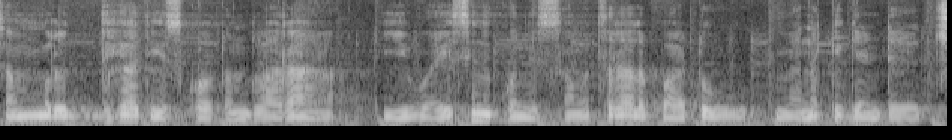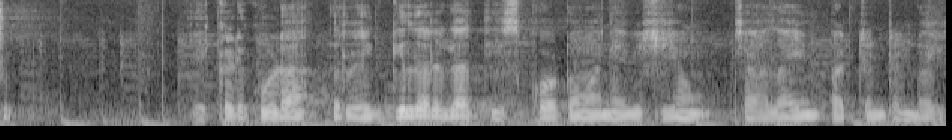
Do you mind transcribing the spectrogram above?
సమృద్ధిగా తీసుకోవటం ద్వారా ఈ వయసుని కొన్ని సంవత్సరాల పాటు వెనక్కి గెంటేయచ్చు. ఇక్కడ కూడా రెగ్యులర్గా తీసుకోవటం అనే విషయం చాలా ఇంపార్టెంట్ అండి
